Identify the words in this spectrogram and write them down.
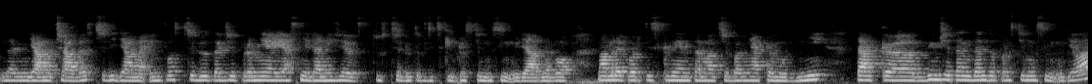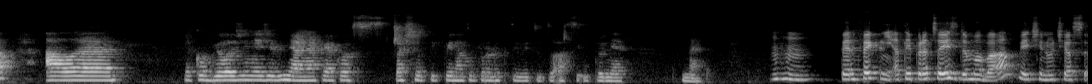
nevím, děláme třeba ve středu, děláme infostředu, takže pro mě je jasně daný, že v tu středu to vždycky prostě musím udělat, nebo mám reporty s klientama třeba v nějakému dni, tak uh, vím, že ten den to prostě musím udělat, ale jako vyloženě, že bych měla nějaké jako special typy na tu produktivitu, to asi úplně ne. Mm-hmm. Perfektní. A ty pracuješ z domova většinu času?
